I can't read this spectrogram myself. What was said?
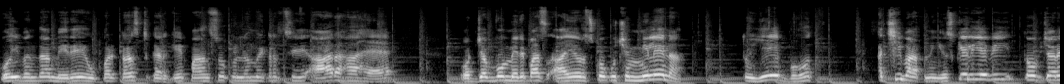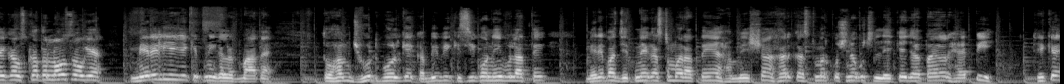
कोई बंदा मेरे ऊपर ट्रस्ट करके 500 किलोमीटर से आ रहा है और जब वो मेरे पास आए और उसको कुछ मिले ना तो ये बहुत अच्छी बात नहीं है। उसके लिए भी तो बेचारे का उसका तो लॉस हो गया। मेरे लिए ये कितनी गलत बात है? तो हम झूठ बोल के कभी भी किसी को नहीं बुलाते। मेरे पास जितने कस्टमर आते हैं, हमेशा हर कस्टमर कुछ ना कुछ लेके जाता है और हैप्पी ठीक है?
